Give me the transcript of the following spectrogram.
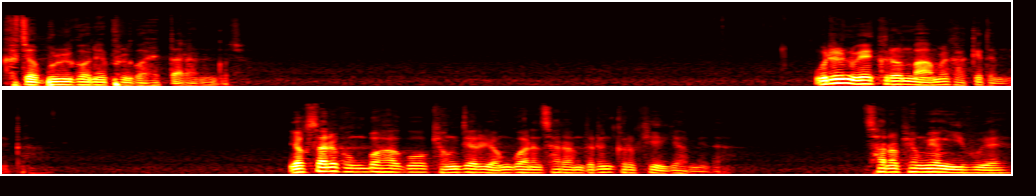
그저 물건에 불과했다라는 거죠. 우리는 왜 그런 마음을 갖게 됩니까? 역사를 공부하고 경제를 연구하는 사람들은 그렇게 얘기합니다. 산업혁명 이후에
